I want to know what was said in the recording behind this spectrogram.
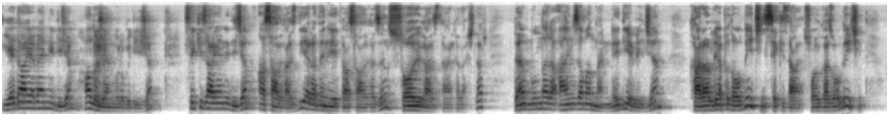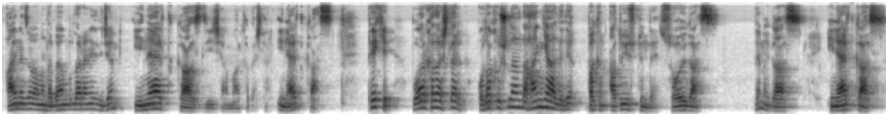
7A'ya ben ne diyeceğim? Halojen grubu diyeceğim. 8A'ya ne diyeceğim? Asal gaz. Diğer adı neydi asal gazın? Soy gazdı arkadaşlar. Ben bunları aynı zamanda ne diyebileceğim? Kararlı yapıda olduğu için 8A soy gaz olduğu için aynı zamanda ben bunlara ne diyeceğim? İnert gaz diyeceğim arkadaşlar. İnert gaz. Peki bu arkadaşlar oda koşullarında hangi haldedir? Bakın adı üstünde. Soy gaz. Değil mi? Gaz. İnert gaz.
